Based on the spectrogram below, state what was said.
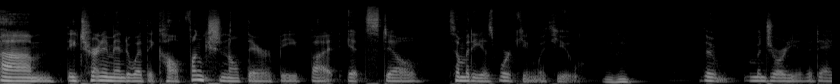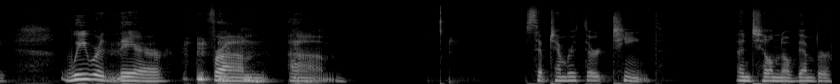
Um, they turn them into what they call functional therapy, but it's still somebody is working with you the majority of the day. We were there from um, September 13th until November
